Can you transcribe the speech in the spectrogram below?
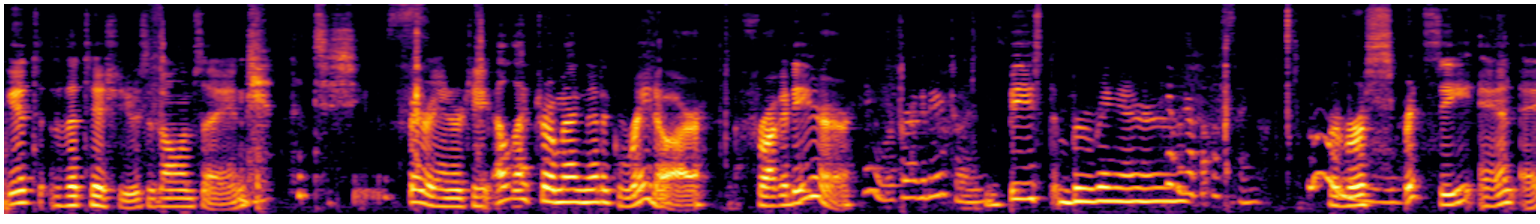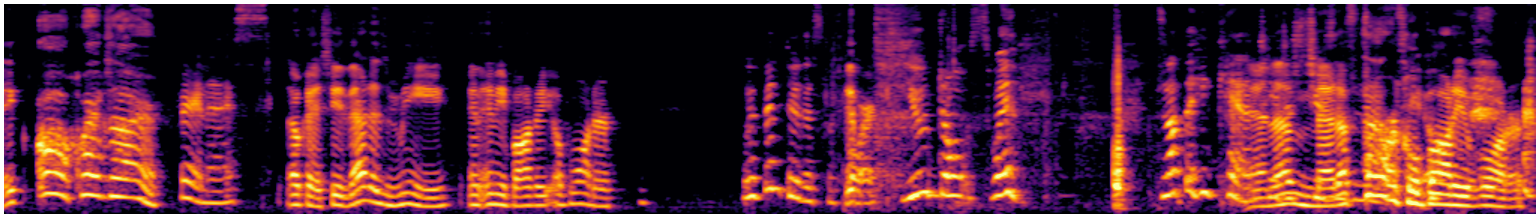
Get the tissues, is all I'm saying. Get the tissues. Fairy Energy, Electromagnetic Radar, Frogadier, Hey, we're Frogadier twins. Beast Bringer. Yeah, we got that last time. Reverse Ooh, Spritzee, and a. Oh, Quagsire! Very nice. Okay, see, that is me in any body of water. We've been through this before. You don't swim. It's not that he can't. And he a just metaphorical body of water.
